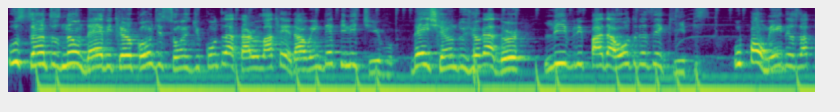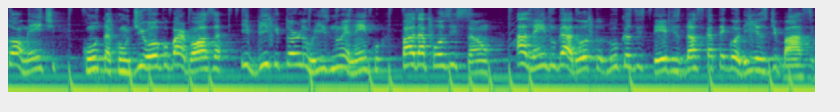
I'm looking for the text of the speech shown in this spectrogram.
o Santos não deve ter condições de contratar o lateral em definitivo, deixando o jogador livre para outras equipes. O Palmeiras atualmente conta com Diogo Barbosa e Victor Luiz no elenco para a posição, além do garoto Lucas Esteves das categorias de base.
